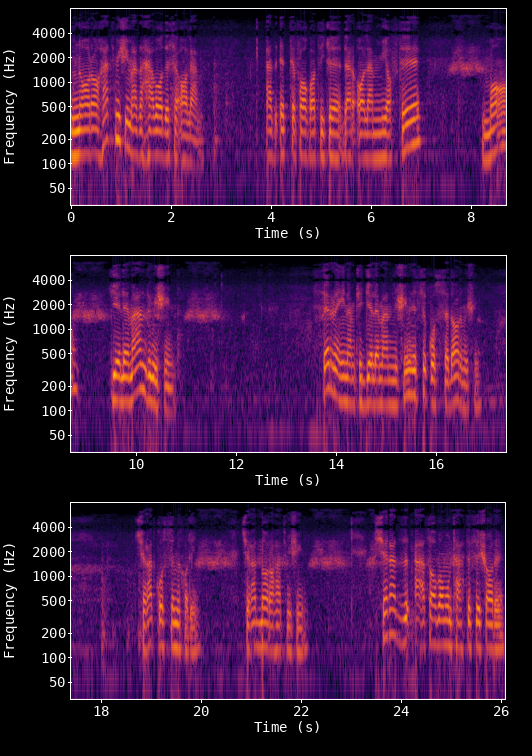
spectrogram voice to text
ناراحت میشیم از حوادث عالم. از اتفاقاتی که در عالم میافته ما گلمند میشیم. سر اینم که گلمند میشیم اینه قصه دار میشیم. چقدر قصه می‌خوریم. چقدر ناراحت میشیم. چقدر اعصابمون تحت فشاره.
